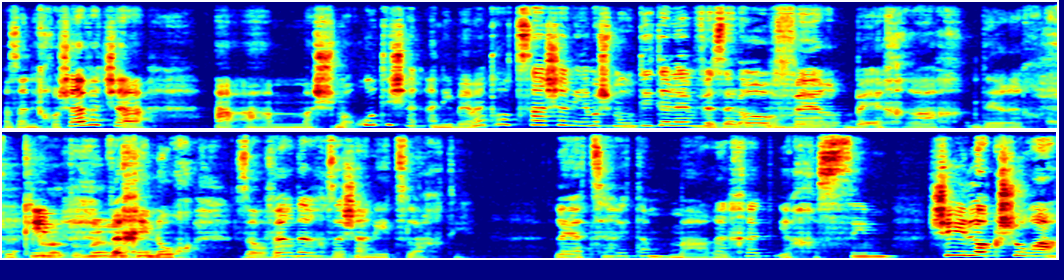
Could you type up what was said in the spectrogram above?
אז אני חושבת שהמשמעות שה, היא שאני באמת רוצה שאני אהיה משמעותית אליהם, וזה לא עובר בהכרח דרך חוקים. וחינוך. זה עובר דרך זה שאני הצלחתי. לייצר איתם מערכת יחסים שהיא לא קשורה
